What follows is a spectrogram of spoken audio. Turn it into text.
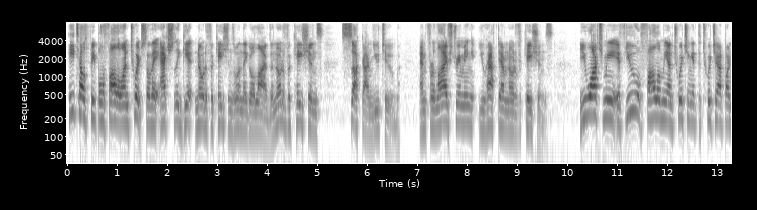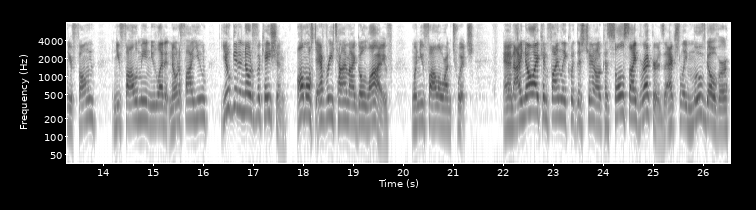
He tells people to follow on Twitch so they actually get notifications when they go live. The notifications suck on YouTube. And for live streaming, you have to have notifications. You watch me, if you follow me on Twitch and get the Twitch app on your phone, and you follow me and you let it notify you, you'll get a notification almost every time I go live when you follow on Twitch. And I know I can finally quit this channel because Soul Psych Records actually moved over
